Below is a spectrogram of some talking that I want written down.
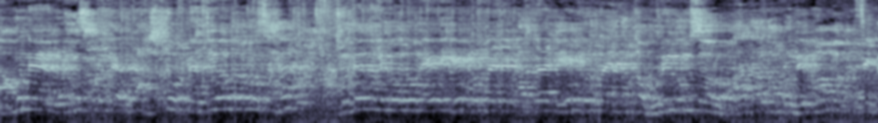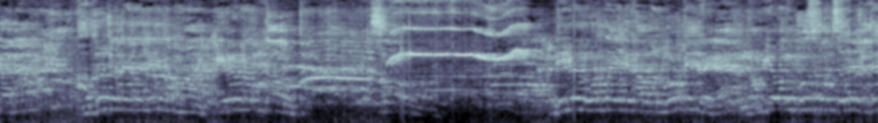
ನಮ್ಮನ್ನೇ ನಡಗಿಸ್ಬಿಡುತ್ತೆ. ಅಂದ್ರೆ ಅಷ್ಟು ಪ್ರತಿಯೊಂದರಲ್ಲೂ ಇದೆ ಅಂತ ಆ ತರದ ಒಬ್ರು ನಿರ್ಮಾಪಕರು ಸಿಕ್ಕಾಗ ಅದ್ರ ಜೊತೆಯಲ್ಲಿ ನಮ್ಮ ಕಿರಣ್ ಅಂತ ಅವರು. ಸೊ ನೀವೇ ನೋಡ್ತಾ ಇದ್ದೀರಾ, ಅವ್ರನ್ನ ನೋಡ್ತಿದ್ರೆ ನಮಗೆ ಒಂದು ಗೂಸ್ ಬಂದ್ಸ್ ಅಂದ್ರೆ ಜೊತೆ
